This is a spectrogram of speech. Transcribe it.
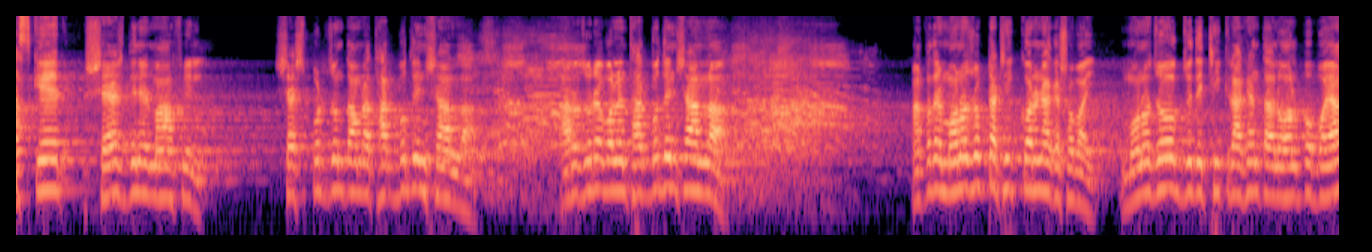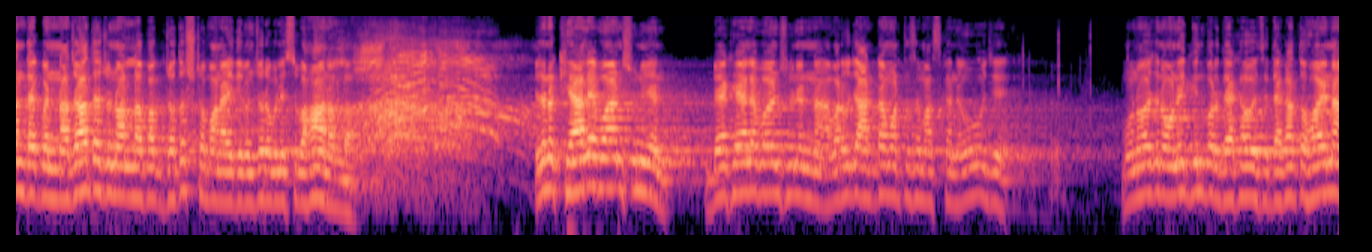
আজকের শেষ দিনের মাহফিল, শেষ পর্যন্ত আমরা থাকব তো ইনশাআল্লাহ। আরও জোরে বলেন, থাকব তো ইনশাআল্লাহ। আপনাদের মনোযোগটা ঠিক করেন আগে সবাই। মনোযোগ যদি ঠিক রাখেন তাহলে অল্প বয়ান দেখবেন, নাজাতের জন্য আল্লাহ পাক যথেষ্ট বানাই দেবেন, জোরে বলি সুবাহান আল্লাহ এই জন্য খেয়ালে বয়ান শুনিয়েন, বেখেয়ালে বয়ান শুনেন না। আবার ওই যে আড্ডা মারতেছে মাঝখানে, ওই যে মনে হয় যেন অনেকদিন পর দেখা হয়েছে। দেখা তো হয় না,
